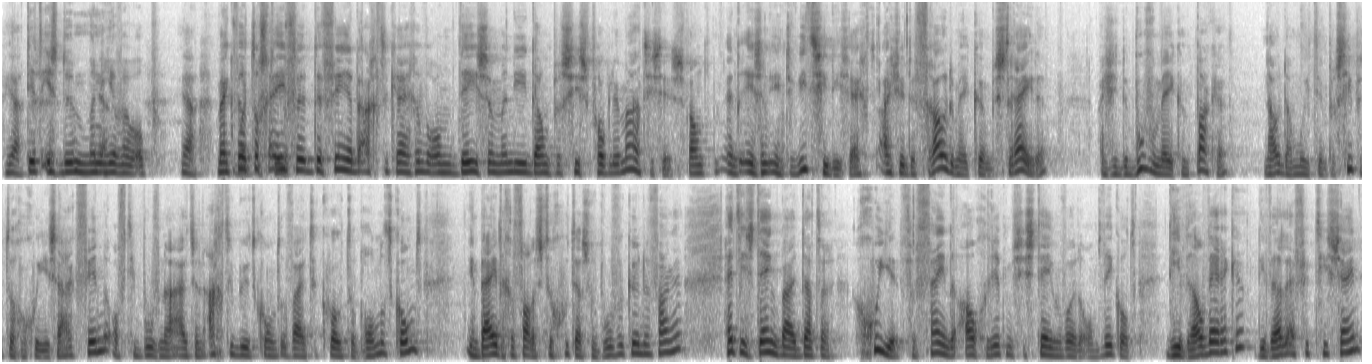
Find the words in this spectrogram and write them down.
Ja. Dit is de manier waarop Ja, maar ik wil toch even de vinger erachter krijgen waarom deze manier dan precies problematisch is. Want er is een intuïtie die zegt, als je de fraude mee kunt bestrijden, als je de boeven mee kunt pakken, nou dan moet je het in principe toch een goede zaak vinden. Of die boef nou uit een achterbuurt komt of uit de quote op 100 komt. In beide gevallen is het goed als we boeven kunnen vangen. Het is denkbaar dat er goede, verfijnde algoritmesystemen worden ontwikkeld die wel werken, die wel effectief zijn.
